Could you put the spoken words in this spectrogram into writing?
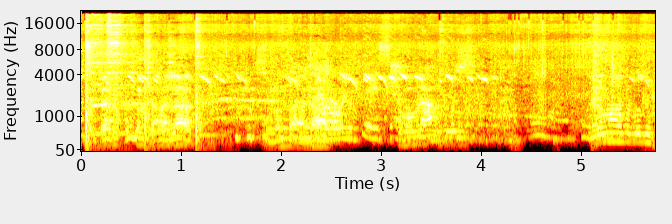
Pero kulang sa alat. Walang sa alat. Ano mga sagot eh?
